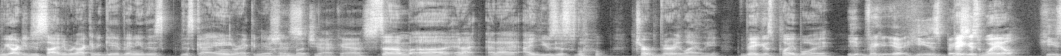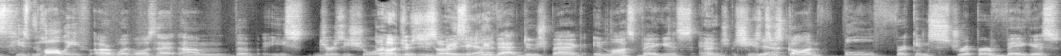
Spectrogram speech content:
we already decided we're not going to give any of this this guy any recognition. this but jackass. some, uh, and I and I, I use this term very lightly. Vegas Playboy, Yeah, yeah, he is basically, Vegas Whale. He's he's Pauly. Uh, what, what was that? Um, the East Jersey Shore. Oh, Jersey he's Shore, basically yeah. that douchebag in Las Vegas, and she's yeah. just gone full freaking stripper Vegas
